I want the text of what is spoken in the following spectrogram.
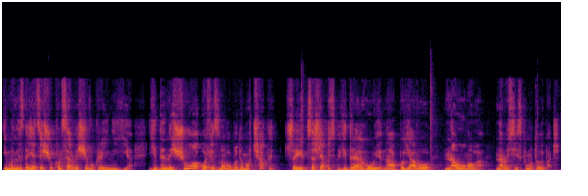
І мені здається, що консерви ще в Україні є. Єдине, що офіс знову буде мовчати, чи все ж якось відреагує на появу Наумова на російському телебаченні.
